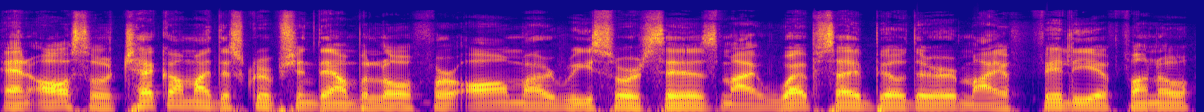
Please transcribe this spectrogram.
And also check out my description down below for all my resources, my website builder, my affiliate funnel,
